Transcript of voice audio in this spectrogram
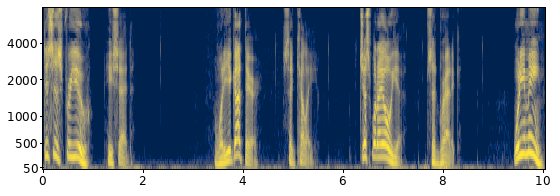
This is for you, he said. What do you got there? said Kelly. Just what I owe you, said Braddock. What do you mean?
